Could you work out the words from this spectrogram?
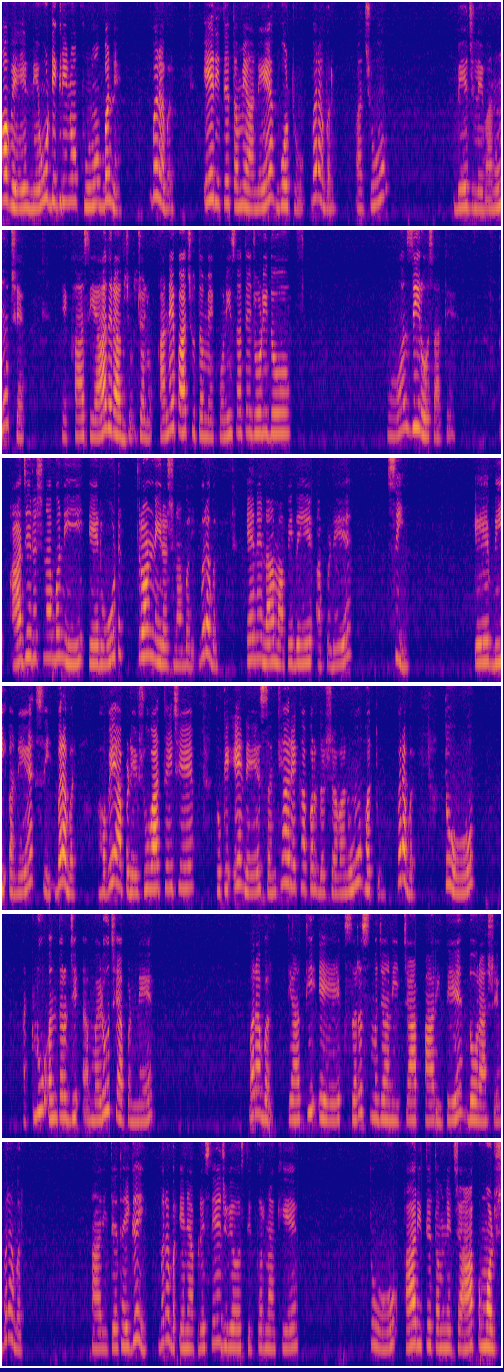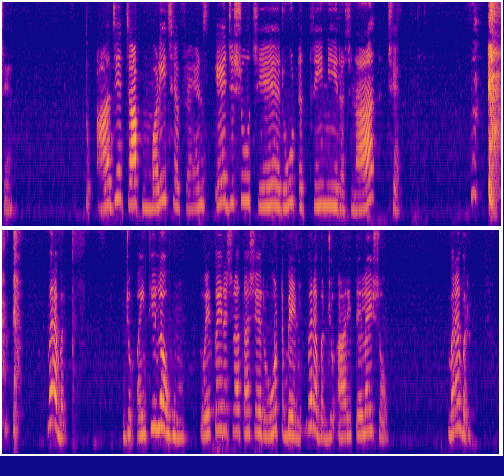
હવે નેવું ડિગ્રીનો ખૂણો બને. બરાબર? એ રીતે તમે આને ગોઠવો. બરાબર? પાછું બે જ લેવાનું છે. એ ખાસ યાદ રાખજો. ચલો, આને પાછું તમે કોની સાથે જોડી દો? ઝીરો સાથે. તો આ જે રચના બની એ રૂટ ત્રણની રચના બની. બરાબર? એને નામ આપી દઈએ આપણે સી એ બી અને સી બરાબર? હવે આપણે શું વાત થઈ છે? તો કે એને સંખ્યા રેખા પર દર્શાવવાનું હતું. બરાબર? તો આટલું અંતર જે મળ્યું છે આપણને, બરાબર, ત્યાંથી એક સરસ મજાની ચાપ આ રીતે દોરાશે, બરાબર? આ રીતે થઈ ગઈ, બરાબર? એને આપણે સેજ વ્યવસ્થિત કરી નાખીએ. તો આ રીતે તમને ચાપ મળશે. તો આ જે ચાપ મળી છે, ફ્રેન્ડ્સ, એ જ શું છે? રૂટ થ્રીની રચના છે. બરાબર. જો અહીંથી લઉં હું, તો એ કઈ રચના થશે? રૂટ બેની બરાબર. જો આ રીતે લઈશો, બરાબર?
